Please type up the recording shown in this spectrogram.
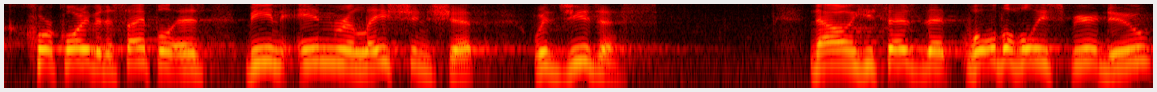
core quality of a disciple is being in relationship with Jesus. Now he says that what will the Holy Spirit do?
